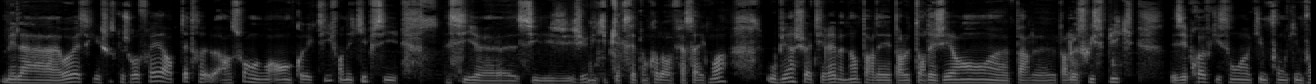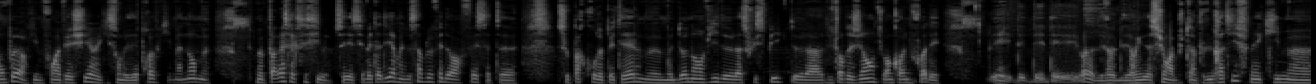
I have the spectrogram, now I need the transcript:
Mais là, ouais, c'est quelque chose que je referai. Alors peut-être, euh, soit en, collectif, en équipe, si si si j'ai une équipe qui accepte encore de refaire ça avec moi, ou bien je suis attiré maintenant par les par le Tour des géants, par le par le Swiss Peak, des épreuves qui sont qui me font qui me font peur, qui me font réfléchir et qui sont des épreuves qui maintenant me me paraissent accessibles. C'est bête à dire mais le simple fait d'avoir fait cette, euh, ce parcours de PTL me, me, donne envie de la Swiss Peak, de la, du Tour des Géants. Tu vois, encore une fois, des, des, des, des, voilà, des organisations à but un peu lucratif, mais qui me.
